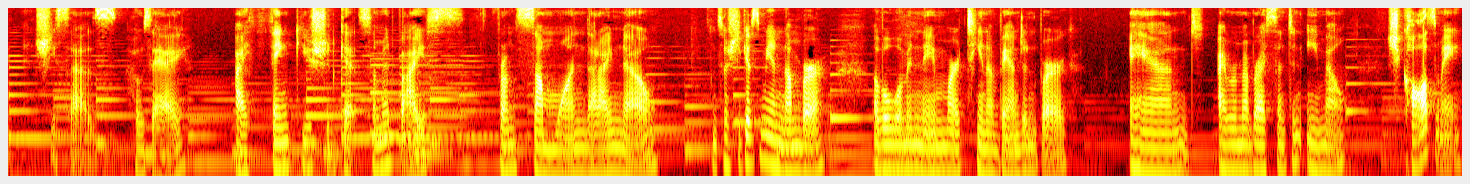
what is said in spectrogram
And she says, Jose, I think you should get some advice from someone that I know. And so she gives me a number of a woman named Martina Vandenberg. And I remember I sent an email. She calls me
